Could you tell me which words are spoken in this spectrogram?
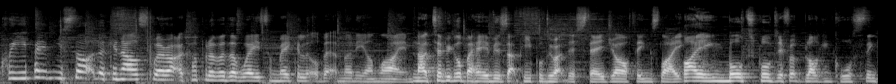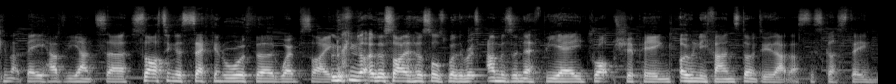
creeping, you start looking elsewhere at a couple of other ways to make a little bit of money online. Now, typical behaviors that people do at this stage are things like buying multiple different blogging courses, thinking that they have the answer, starting a second or a third website, looking at other side hustles, whether it's Amazon FBA, drop shipping, OnlyFans, don't do that, that's disgusting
